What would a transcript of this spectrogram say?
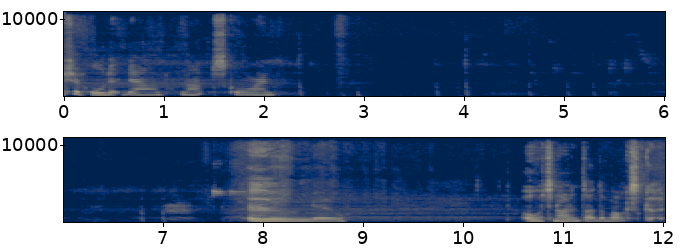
I should hold it down, not scoring. Oh no. Oh, it's not inside the box. Good.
